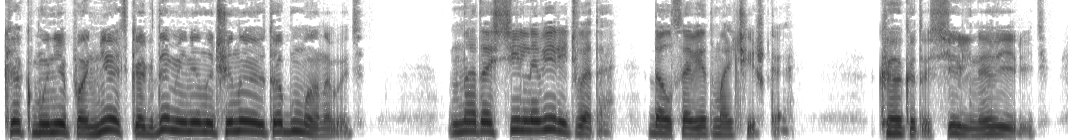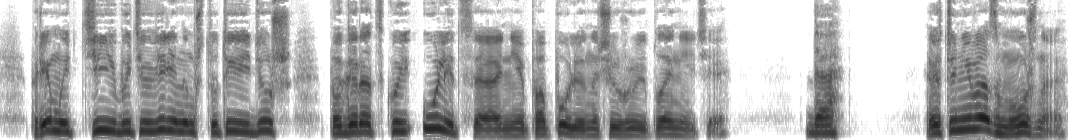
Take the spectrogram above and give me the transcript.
«Как мне понять, когда меня начинают обманывать?» «Надо сильно верить в это дал совет мальчишка. «Как это сильно верить? Прям идти и быть уверенным, что ты идешь по городской улице, а не по полю на чужой планете?» «Да». «Это невозможно.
